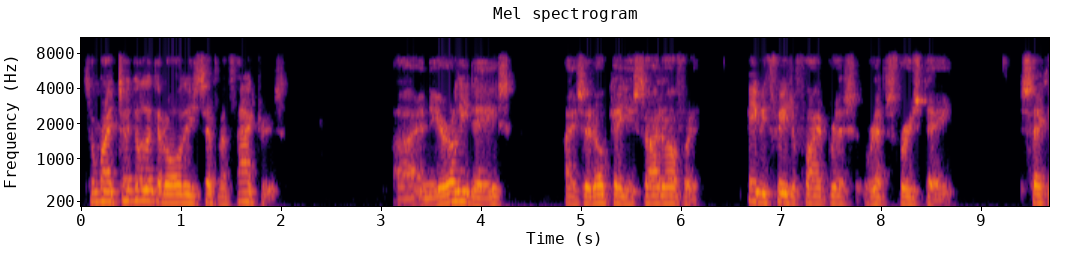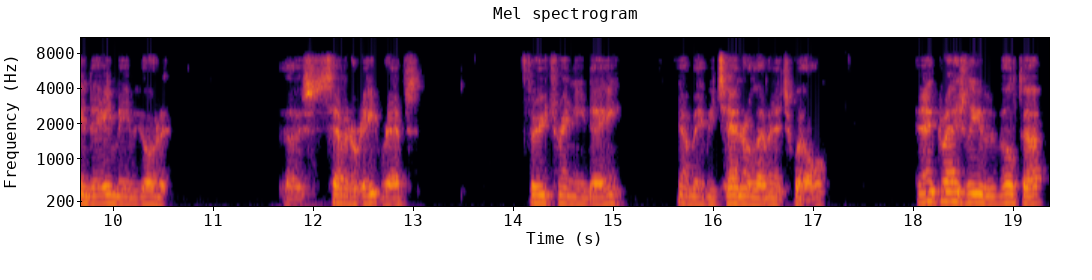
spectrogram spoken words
So when I took a look at all these different factors, uh, in the early days, I said, okay, you start off with maybe three to five reps, reps first day. Second day, maybe go to uh, seven or eight reps. Third training day, you know, maybe 10 or 11 or 12. And then gradually you built up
